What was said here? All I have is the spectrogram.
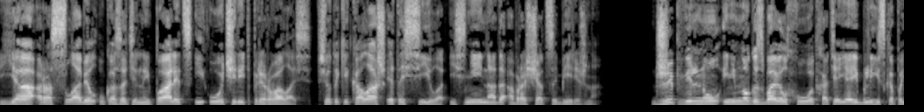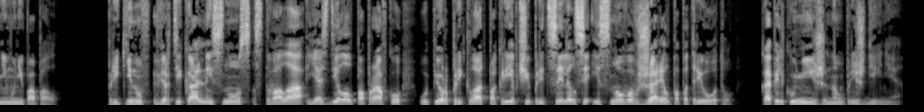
Я расслабил указательный палец, и очередь прервалась. Все-таки калаш — это сила, и с ней надо обращаться бережно. Джип вильнул и немного сбавил ход, хотя я и близко по нему не попал. Прикинув вертикальный снос ствола, я сделал поправку, упер приклад покрепче, прицелился и снова вжарил по патриоту. Капельку ниже, на упреждение.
